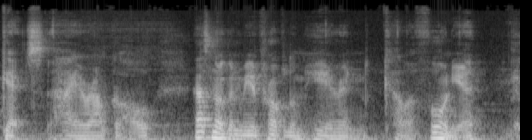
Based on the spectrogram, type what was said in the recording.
get higher alcohol. That's not going to be a problem here in California. No,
